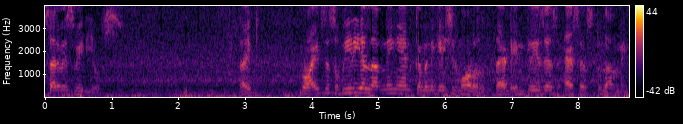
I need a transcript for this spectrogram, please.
Service videos. Right provides a superior learning and communication model that increases access to learning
